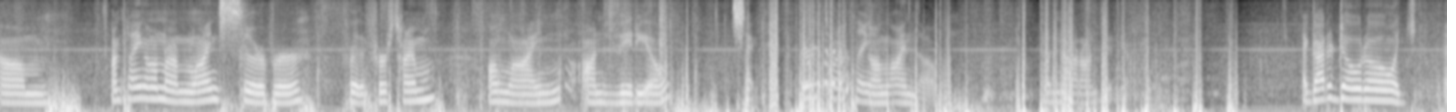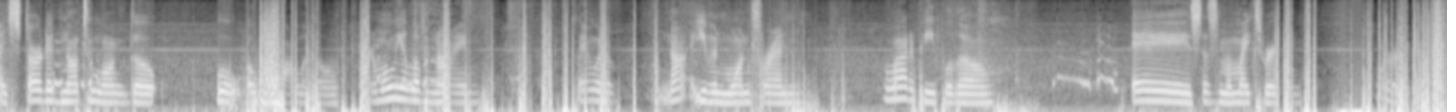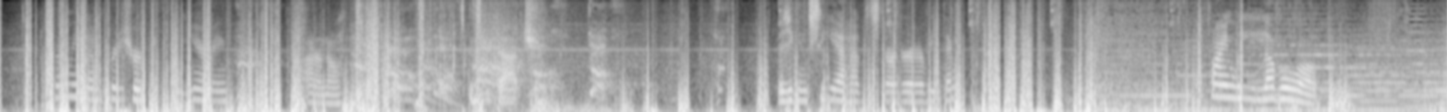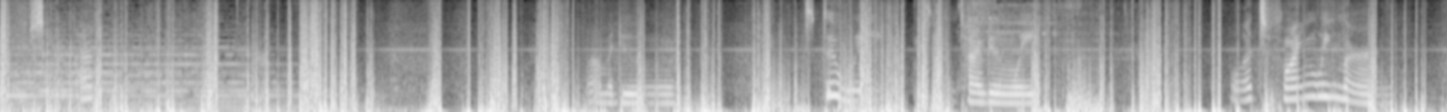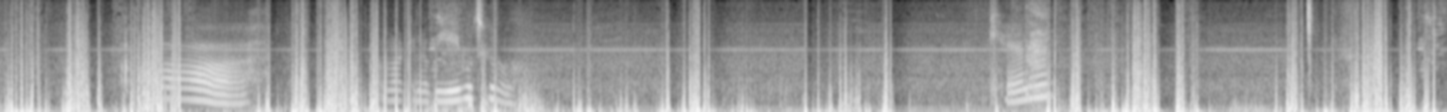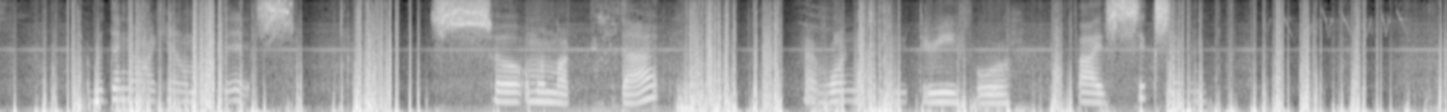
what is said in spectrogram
Um, I'm playing on an online server for the first time online on video. Sec- third time playing online though, but not on video. I got a dodo. I, I started not too long ago. Well, a while ago. And I'm only at level 9. Playing with a, not even one friend. A lot of people though. Hey, says my mic's working. Sure people can hear me. I don't know. Get to the batch. As you can see, I have the starter everything. Finally, level up. Just got that. I'm gonna do. Do weight. Second time doing weight. Let's finally learn. Ah, I'm not gonna able to. Can I? But then now I can't unlock this. So I'm unlock that. I have one, two, three, four, five, six, seven,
